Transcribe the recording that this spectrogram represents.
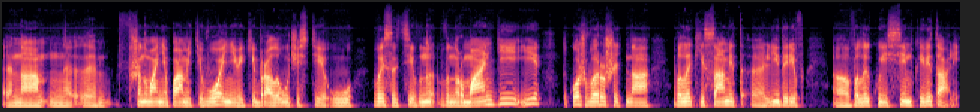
е, на е, вшанування пам'яті воїнів, які брали участь у висадці в Нормандії, і також вирушить на великий саміт е, лідерів е, Великої Сімки в Італії.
